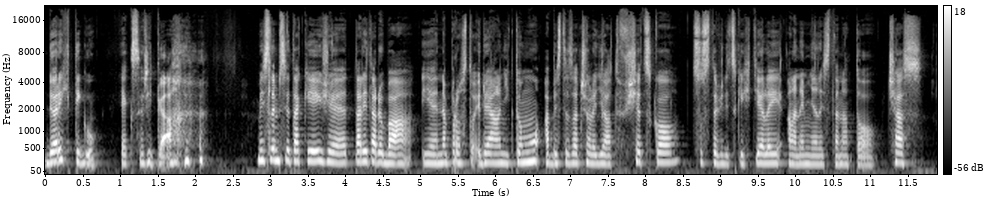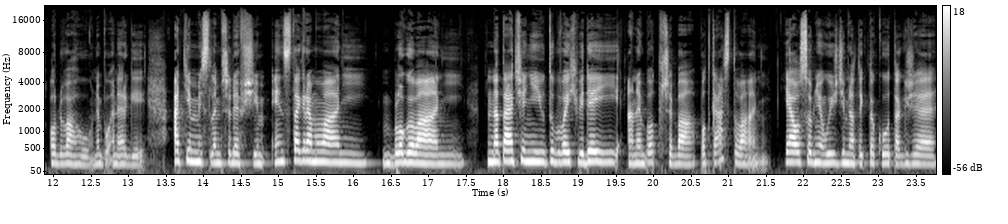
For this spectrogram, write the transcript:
do richtigu, jak se říká. Myslím si taky, že tady ta doba je naprosto ideální k tomu, abyste začali dělat všecko, co jste vždycky chtěli, ale neměli jste na to čas, odvahu nebo energii. A tím myslím především Instagramování, blogování, natáčení YouTubeových videí a nebo třeba podcastování. Já osobně ujíždím na TikToku, takže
